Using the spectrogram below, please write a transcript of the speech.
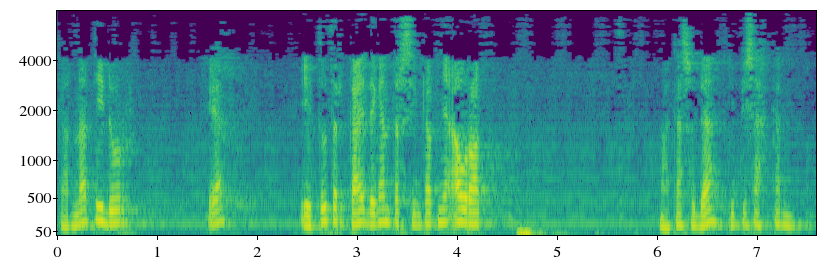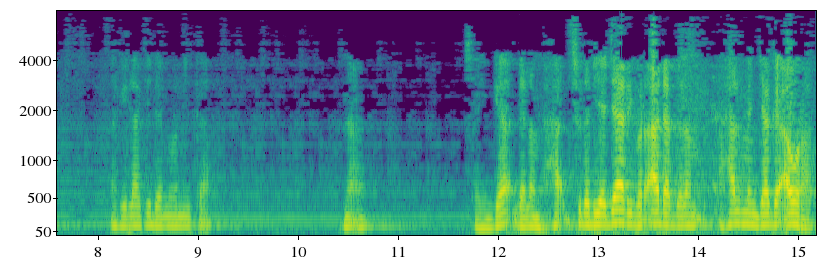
karena tidur ya itu terkait dengan tersingkapnya aurat. Maka sudah dipisahkan laki-laki dan wanita. Nah, sehingga dalam hal, sudah diajari beradab dalam hal menjaga aurat.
